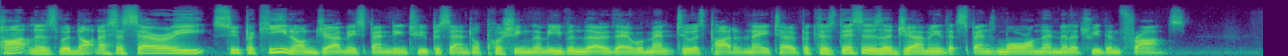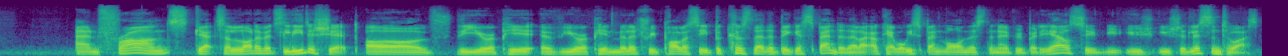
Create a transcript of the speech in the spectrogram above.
partners were not necessarily super keen on Germany spending 2% or pushing them, even though they were meant to as part of NATO, because this is a Germany that spends more on their military than France. And France gets a lot of its leadership of the European of European military policy because they're the biggest spender. They're like, okay, well, we spend more on this than everybody else. So you, you, you should listen to us.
